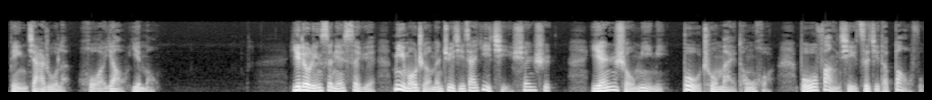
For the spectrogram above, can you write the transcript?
并加入了火药阴谋。一六零四年四月，密谋者们聚集在一起，宣誓严守秘密，不出卖同伙，不放弃自己的抱负。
